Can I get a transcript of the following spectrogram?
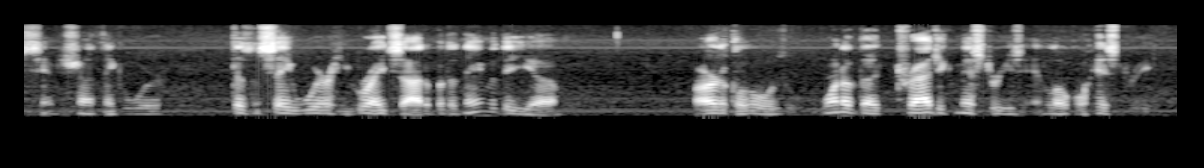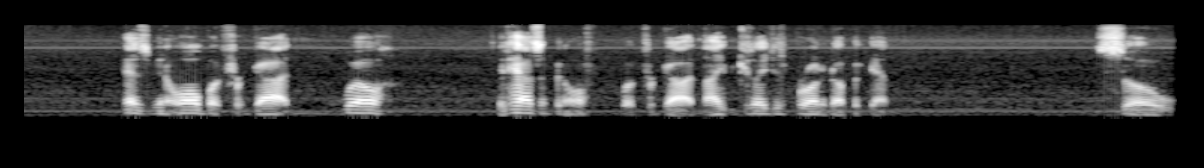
see, I'm just trying to think of where. It doesn't say where he writes out of, but the name of the uh, article was one of the tragic mysteries in local history has been all but forgotten. Well, it hasn't been all but forgotten I because I just brought it up again. So,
